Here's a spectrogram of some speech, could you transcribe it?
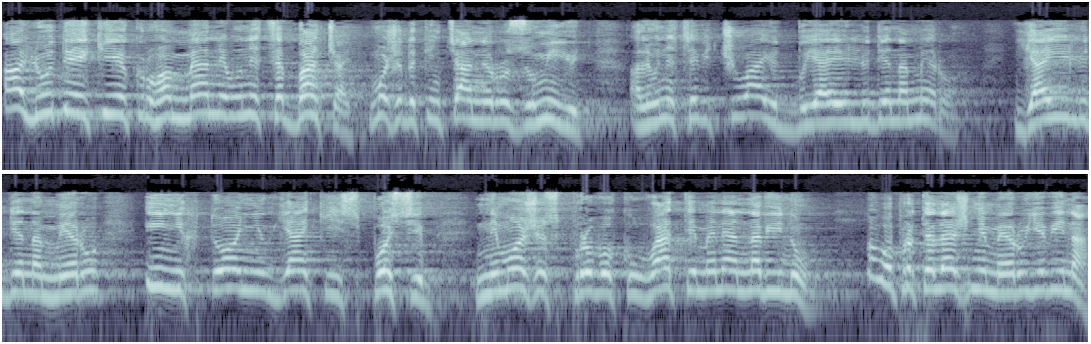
А люди, які є кругом мене, вони це бачать. Може, до кінця не розуміють, але вони це відчувають, бо я є людина миру. Я є людина миру, і ніхто ні в який спосіб не може спровокувати мене на війну. Ну, бо протилежні миру є війна.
